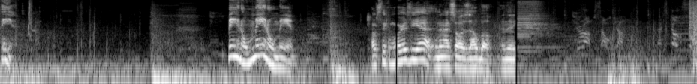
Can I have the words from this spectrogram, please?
Man. Man, oh man, oh man. I was thinking, where is he at? And then I saw his elbow. And then You're up, soldier. Let's go. son.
